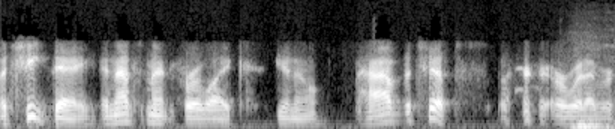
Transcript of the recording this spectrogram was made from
a cheat day, and that's meant for like, you know, have the chips or whatever.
